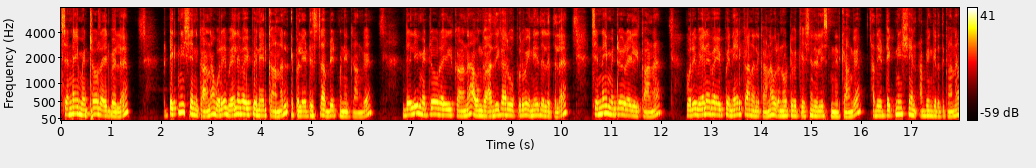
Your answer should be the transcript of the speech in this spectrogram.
சென்னை மெட்ரோ ரயில்வேல டெக்னீஷியனுக்கான ஒரு வேலைவாய்ப்பு நேர்காணல் இப்போ லேட்டஸ்ட்டாக அப்டேட் பண்ணியிருக்காங்க டெல்லி மெட்ரோ ரயிலுக்கான அவங்க அதிகாரப்பூர்வ இணையதளத்தில் சென்னை மெட்ரோ ரயிலுக்கான ஒரு வேலைவாய்ப்பு நேர்காணலுக்கான ஒரு நோட்டிஃபிகேஷன் ரிலீஸ் பண்ணியிருக்காங்க அது டெக்னீஷியன் அப்படிங்கிறதுக்கான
